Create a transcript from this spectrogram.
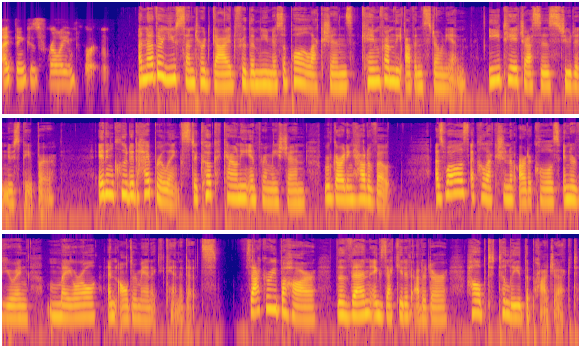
I think is really important. Another youth centered guide for the municipal elections came from the Evanstonian, ETHS's student newspaper. It included hyperlinks to Cook County information regarding how to vote, as well as a collection of articles interviewing mayoral and aldermanic candidates. Zachary Bahar, the then executive editor, helped to lead the project.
